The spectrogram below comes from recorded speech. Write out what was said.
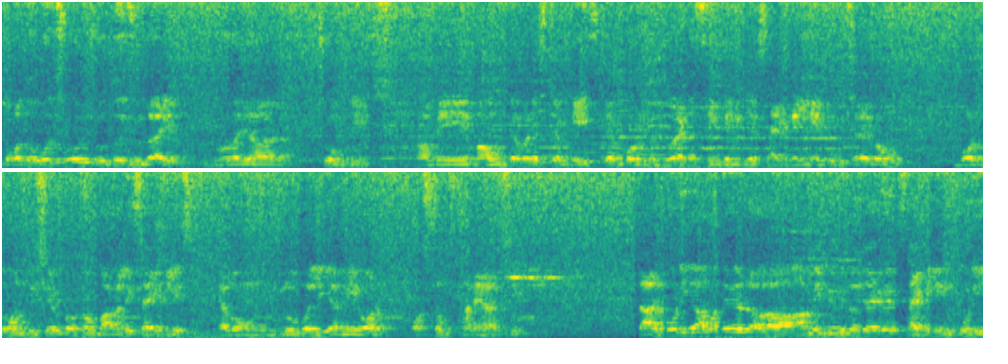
গত বছর চোদ্দোই জুলাই দু হাজার চব্বিশ আমি মাউন্ট এভারেস্টের বেস ক্যাম্প পর্যন্ত একটা সিঙ্গেল গিয়ার সাইকেল নিয়ে পৌঁছাই এবং বর্তমান বিশ্বের প্রথম বাঙালি সাইকেলিস্ট এবং গ্লোবালি আমি অষ্টম স্থানে আছি। তারপরেই আমাদের আমি বিভিন্ন জায়গায় সাইকেলিং করি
